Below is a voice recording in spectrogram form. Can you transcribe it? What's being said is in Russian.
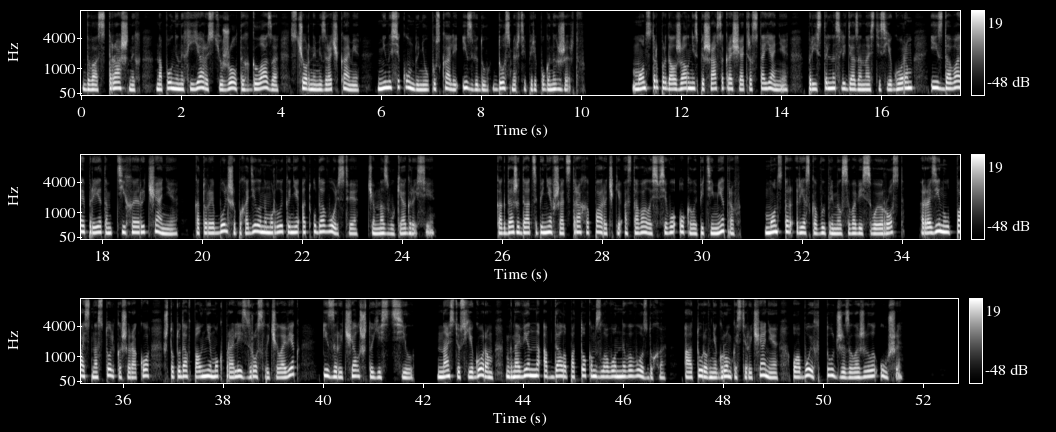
Два страшных, наполненных яростью желтых глаза с черными зрачками ни на секунду не упускали из виду до смерти перепуганных жертв. Монстр продолжал не спеша сокращать расстояние, пристально следя за Настей с Егором и издавая при этом тихое рычание, которое больше походило на мурлыканье от удовольствия, чем на звуки агрессии. Когда же до оцепеневшей от страха парочки оставалось всего около пяти метров, монстр резко выпрямился во весь свой рост, разинул пасть настолько широко, что туда вполне мог пролезть взрослый человек — и зарычал, что есть сил. Настю с Егором мгновенно обдало потоком зловонного воздуха, а от уровня громкости рычания у обоих тут же заложило уши.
